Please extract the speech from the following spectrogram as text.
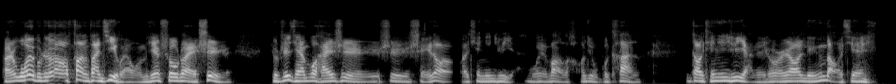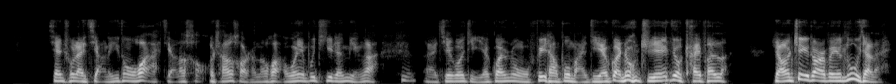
反正我也不知道犯不犯忌讳，我们先说出来试试。就之前不还是是谁到天津去演，我也忘了，好久不看了。到天津去演的时候，然后领导先。先出来讲了一通话，讲了好长好长的话，我也不提人名啊，哎，结果底下观众非常不满，底下观众直接就开喷了，然后这段被录下来，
